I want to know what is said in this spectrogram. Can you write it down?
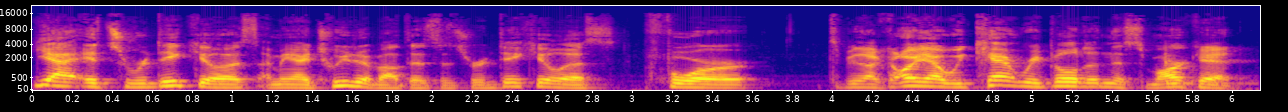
yeah, it's ridiculous. I mean, I tweeted about this. It's ridiculous for to be like, oh yeah, we can't rebuild in this market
